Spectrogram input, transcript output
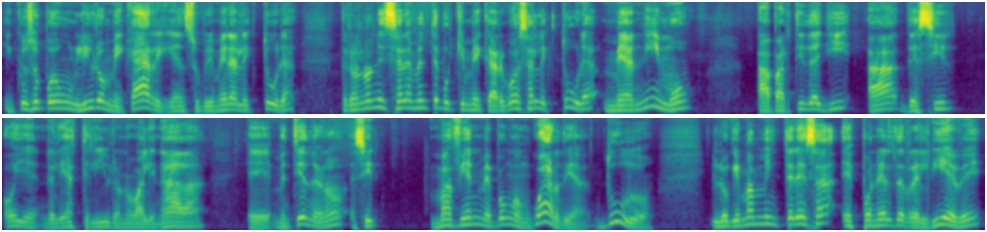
Incluso puede un libro me cargue en su primera lectura, pero no necesariamente porque me cargó esa lectura, me animo a partir de allí a decir, oye, en realidad este libro no vale nada, eh, ¿me entiendes, no? Es decir, más bien me pongo en guardia, dudo. Lo que más me interesa es poner de relieve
